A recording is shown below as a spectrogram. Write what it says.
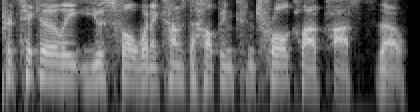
particularly useful when it comes to helping control cloud costs, though,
